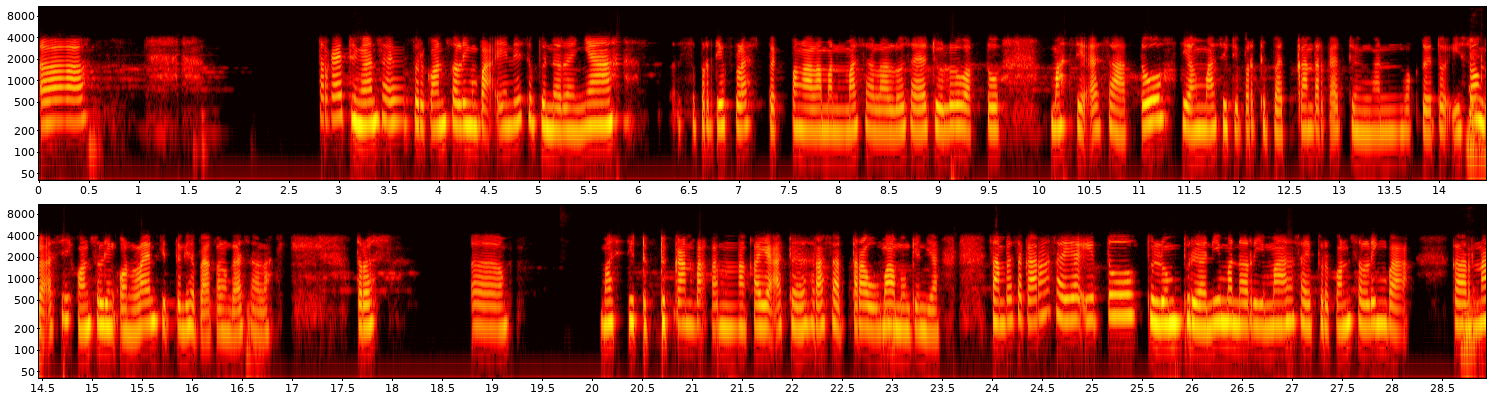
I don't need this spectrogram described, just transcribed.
Eh, terkait dengan saya berkonseling Pak ini sebenarnya seperti flashback pengalaman masa lalu saya dulu waktu masih S1 yang masih diperdebatkan terkait dengan waktu itu iso nggak sih konseling online gitu ya Pak kalau nggak salah. Terus eh, masih deg-degan Pak karena kayak ada rasa trauma mungkin ya. Sampai sekarang saya itu belum berani menerima saya berkonseling Pak karena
